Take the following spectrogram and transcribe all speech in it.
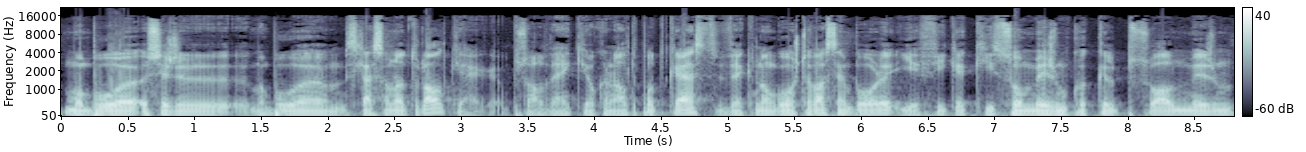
uma boa, ou seja, uma boa seleção natural, que é o pessoal vem aqui ao canal de podcast, vê que não gosta, vá-se embora e fica aqui só mesmo com aquele pessoal mesmo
